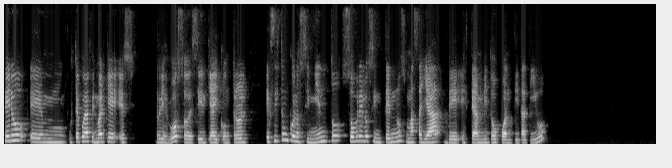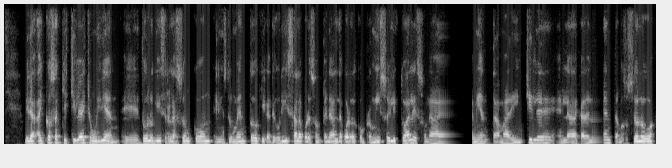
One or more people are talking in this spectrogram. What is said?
pero em, usted puede afirmar que es riesgoso decir que hay control. ¿Existe un conocimiento sobre los internos más allá de este ámbito cuantitativo? Mira, hay cosas que Chile ha hecho muy bien. Eh, todo lo que dice relación con el instrumento que categoriza la población penal de acuerdo al compromiso intelectual es una herramienta más en Chile en la década del 90. Un sociólogo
